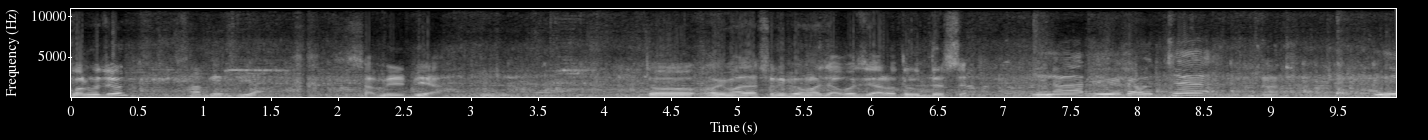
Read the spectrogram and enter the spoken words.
কোন হুজুর? সাবির পিয়া। সাবির পিয়া। তো ওই মাদার শরীফে আমরা যাব জিয়ারতের উদ্দেশ্যে। এনার ইয়েটা হচ্ছে হ্যাঁ ইনি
